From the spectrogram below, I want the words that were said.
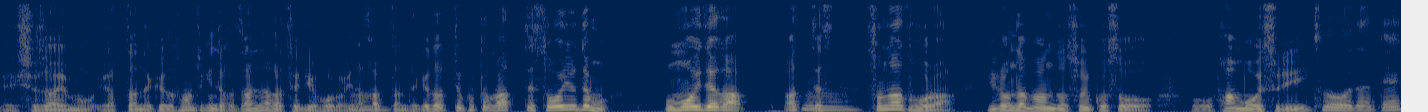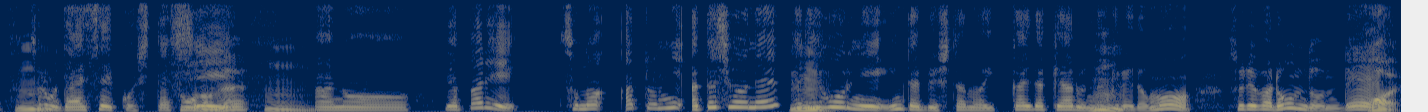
えー取材もやったんだけどその時にだから残念ながらテリー・ホールはいなかったんだけど、っていうことがあってそういうでも思い出があって、うん。その後ほらいろんなバンドそれこそファンボーイ3そうだね、うん。それも大成功したしそうだね、うん、あのーやっぱりその後に私はねうん。テリー・ホールにインタビューしたのは1回だけあるんだけれども、それはロンドンで、はい、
